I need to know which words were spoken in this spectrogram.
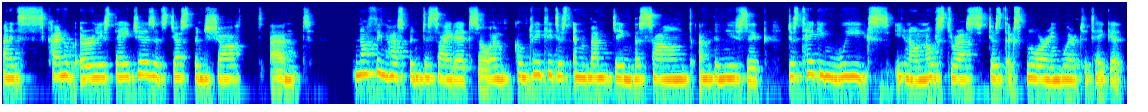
and it's kind of early stages. It's just been shot and nothing has been decided. So i'm completely just inventing the sound and the music. Just taking weeks you know no stress just exploring where to take it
